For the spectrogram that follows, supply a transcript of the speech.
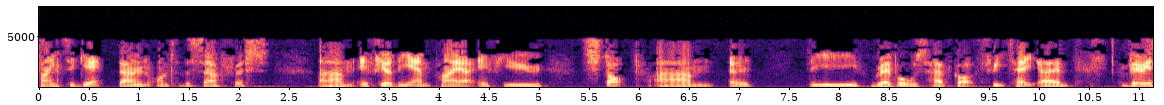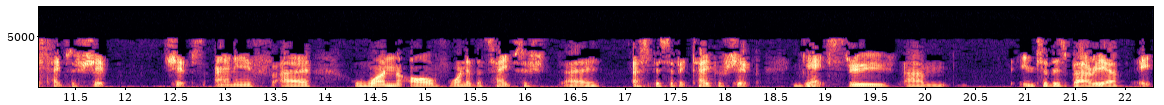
trying to get down onto the surface. Um, if you're the Empire, if you stop, um, uh, the rebels have got three ty- um various types of ship ships, and if uh, one of one of the types of sh- uh, a specific type of ship gets through um, into this barrier, it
